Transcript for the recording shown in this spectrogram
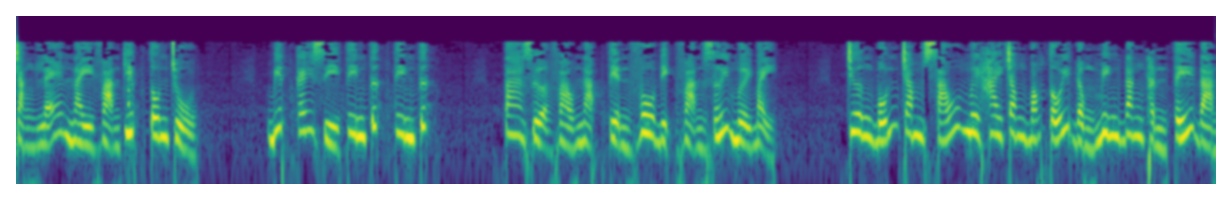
chẳng lẽ này vạn kiếp tôn chủ, biết cái gì tin tức tin tức, ta dựa vào nạp tiền vô địch vạn giới mười bảy, chương bốn trăm sáu mươi hai trong bóng tối đồng minh đăng thần tế đàn,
